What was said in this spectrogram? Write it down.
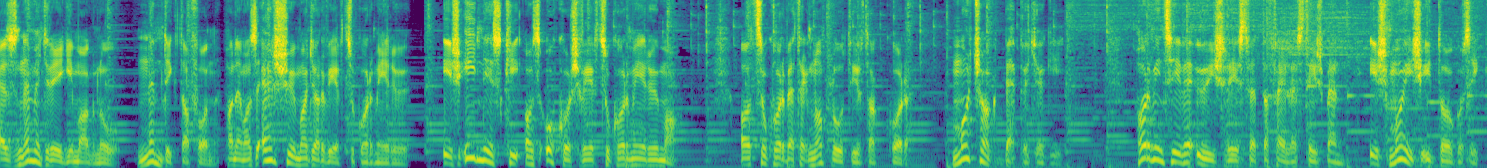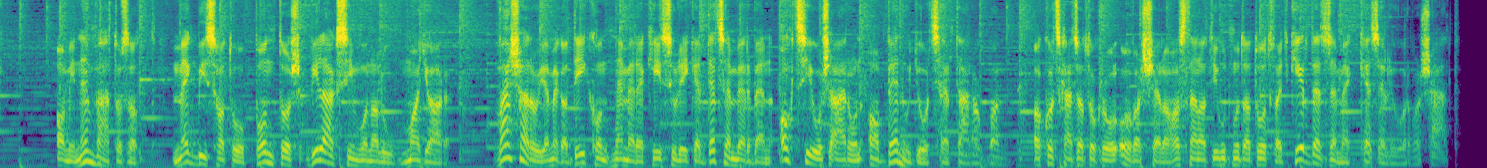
Ez nem egy régi magnó, nem diktafon, hanem az első magyar vércukormérő. És így néz ki az okos vércukormérő ma. A cukorbeteg naplót írt akkor, ma csak bepötyögi. 30 éve ő is részt vett a fejlesztésben, és ma is itt dolgozik. Ami nem változott, megbízható, pontos, világszínvonalú, magyar. Vásárolja meg a Dékont Nemere készüléket decemberben akciós áron a Benu gyógyszertárakban. A kockázatokról olvass el a használati útmutatót, vagy kérdezze meg kezelőorvosát.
